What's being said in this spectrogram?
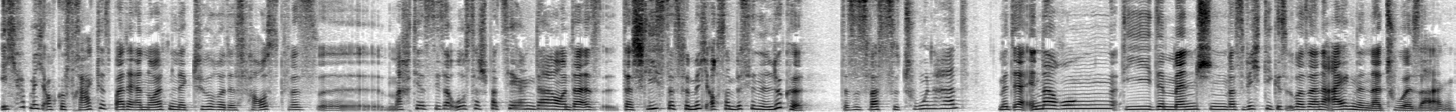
ich habe mich auch gefragt jetzt bei der erneuten Lektüre des Faust, was äh, macht jetzt dieser Osterspaziergang da? Und da ist, das schließt das für mich auch so ein bisschen eine Lücke, dass es was zu tun hat mit Erinnerungen, die dem Menschen was Wichtiges über seine eigene Natur sagen.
